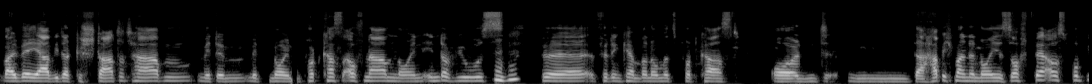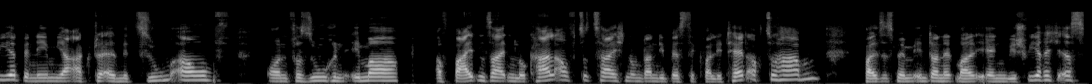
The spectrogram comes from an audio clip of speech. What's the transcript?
weil wir ja wieder gestartet haben mit dem mit neuen Podcast-Aufnahmen, neuen Interviews mhm. für, für den Camper Nomads Podcast. Und mh, mm, da habe ich mal eine neue Software ausprobiert. Wir nehmen ja aktuell mit Zoom auf und versuchen immer auf beiden Seiten lokal aufzuzeichnen, um dann die beste Qualität auch zu haben falls es mit dem Internet mal irgendwie schwierig ist,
